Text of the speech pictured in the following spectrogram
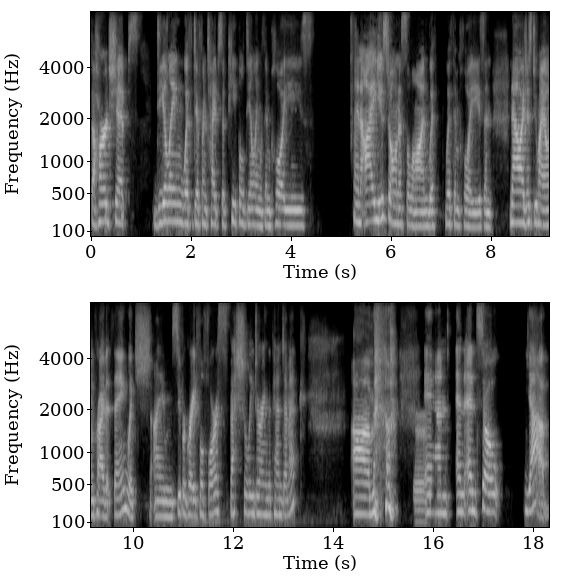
the hardships, dealing with different types of people, dealing with employees, and i used to own a salon with with employees and now i just do my own private thing which i'm super grateful for especially during the pandemic um Sure. and and and so yeah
